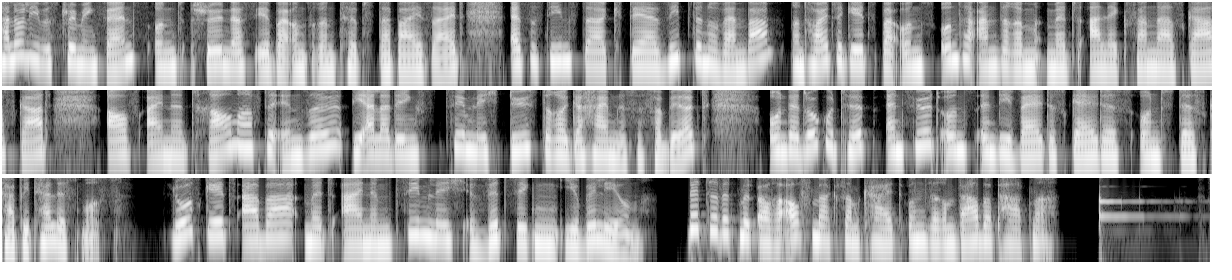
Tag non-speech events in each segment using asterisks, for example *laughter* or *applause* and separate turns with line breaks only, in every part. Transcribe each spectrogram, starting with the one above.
Hallo liebe Streaming-Fans und schön, dass ihr bei unseren Tipps dabei seid. Es ist Dienstag, der 7. November und heute geht's bei uns unter anderem mit Alexander Skarsgård auf eine traumhafte Insel, die allerdings ziemlich düstere Geheimnisse verbirgt. Und der Doku-Tipp entführt uns in die Welt des Geldes und des Kapitalismus. Los geht's aber mit einem ziemlich witzigen Jubiläum.
Bitte widmet eure Aufmerksamkeit unserem Werbepartner.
